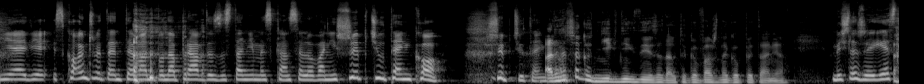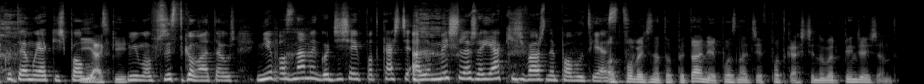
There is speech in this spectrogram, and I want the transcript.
Nie, nie, skończmy ten temat, bo naprawdę zostaniemy skancelowani szybciuteńko. Szybciuteńko. Ale dlaczego nikt nigdy nie zadał tego ważnego pytania? Myślę, że jest ku temu jakiś powód. Jaki? Mimo wszystko, Mateusz. Nie poznamy go dzisiaj w podcaście, ale myślę, że jakiś ważny powód jest. Odpowiedź na to pytanie poznacie w podcaście numer 50.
